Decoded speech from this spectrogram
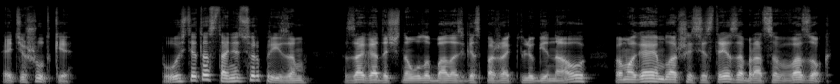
эти шутки? Пусть это станет сюрпризом, загадочно улыбалась госпожа Клюгинау, помогая младшей сестре забраться в вазок.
